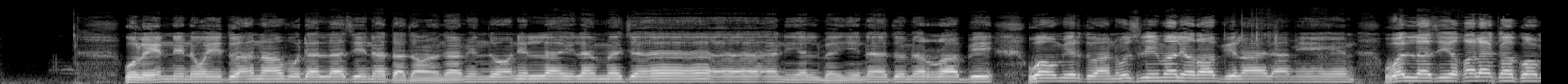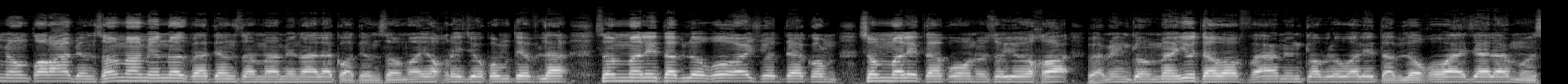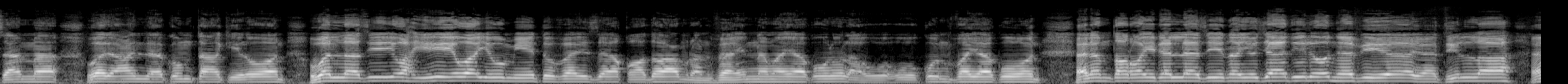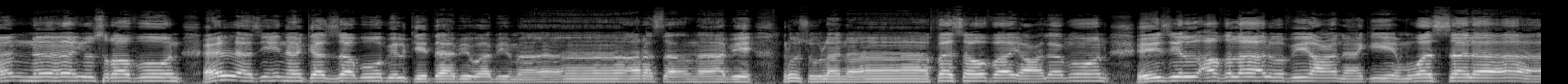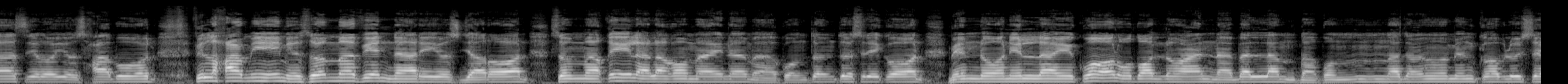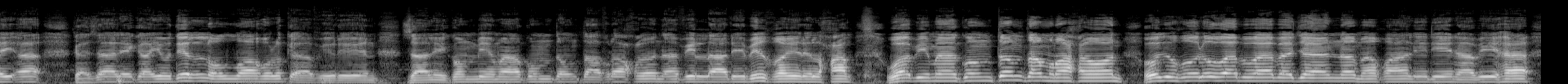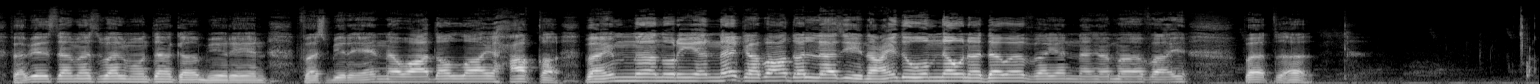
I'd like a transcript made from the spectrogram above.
قل إني نريد أن أعبد الذين تدعون من دون الله لما جاءني البينات من ربي وأمرت أن أسلم لرب العالمين والذي خلقكم من طراب ثم من نطفة ثم من علقة ثم يخرجكم طفلا ثم لتبلغوا أشدكم ثم لتكونوا شيوخا ومنكم من يتوفى من قبل ولتبلغوا أجلا مسمى مسمى ولعلكم تاكلون والذي يحيي ويميت فإذا قضى أمرا فإنما يقول له كن فيكون. ألم تر إلى الذين يجادلون في آيات الله أن يصرفون الذين كذبوا بالكتاب وبما أرسلنا به رسلنا فسوف يعلمون. إذ الأغلال في عناكهم والسلام سلاسل يسحبون في الحميم ثم في النار يسجرون. ثم قيل لهم أينما كنتم تشركون من دون الله قالوا ضلوا عنا بل لم تكن ندعو من قبل شيئا. كذلك يدل الله الكافرين. ذلكم بما كنتم تفرحون في الأرض بغير الحق وبما كنتم تمرحون. ادخلوا أبواب جهنم خالدين بها فبئس مثوى المتكبرين. فاصبر إن وعد الله حق فإما نرينك بعض الذي نعدهم أو نتوفينك ما فإن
